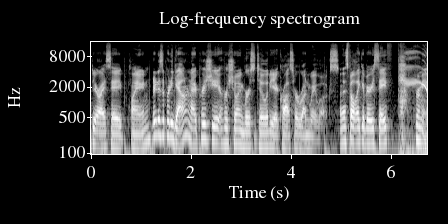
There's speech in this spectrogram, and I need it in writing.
dare I say, plain. But it is a pretty gown, and I appreciate her showing versatility across her runway looks. And this felt like a very safe for me.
